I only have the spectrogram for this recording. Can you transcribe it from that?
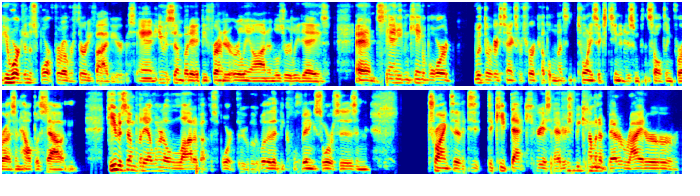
he worked in the sport for over 35 years, and he was somebody I befriended early on in those early days. And Stan even came aboard with the racing experts for a couple months in 2016 to do some consulting for us and help us out. And he was somebody I learned a lot about the sport through, whether that be cultivating sources and trying to, to, to keep that curious edge just becoming a better writer or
